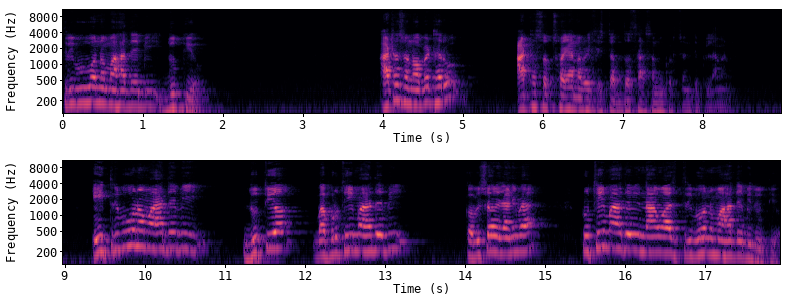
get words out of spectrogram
ତ୍ରିଭୁବନ ମହାଦେବୀ ଦ୍ୱିତୀୟ। ଆଠଶହ ନବେ ଠାରୁ ଆଠଶହ ଛୟାନବେ ଖ୍ରୀଷ୍ଟାବ୍ଦ ଶାସନ କରିଛନ୍ତି ପିଲାମାନେ। ଏଇ ତ୍ରିଭୁବନ ମହାଦେବୀ ଦ୍ୱିତୀୟ ବା ପୃଥିବୀ ମହାଦେବୀଙ୍କ ବିଷୟରେ ଜାଣିବା ପୃଥିବୀ ମହାଦେବୀ ନାଁ ଆଜ ତ୍ରିଭୁବନ ମହାଦେବୀ ଦ୍ୱିତୀୟ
